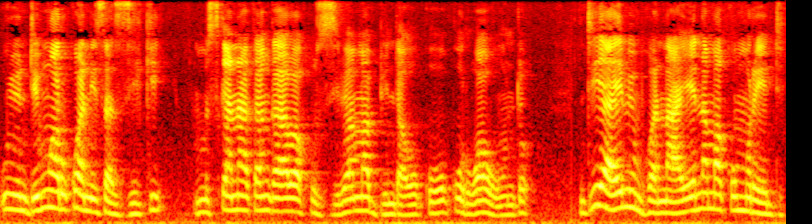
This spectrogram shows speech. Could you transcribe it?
Uyu ndimwe ari kukwanisa ziki musikana akanga ava kuziva mabhindauko okurwa hondo. Ndiye aivimbwa naye namakomuredhi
